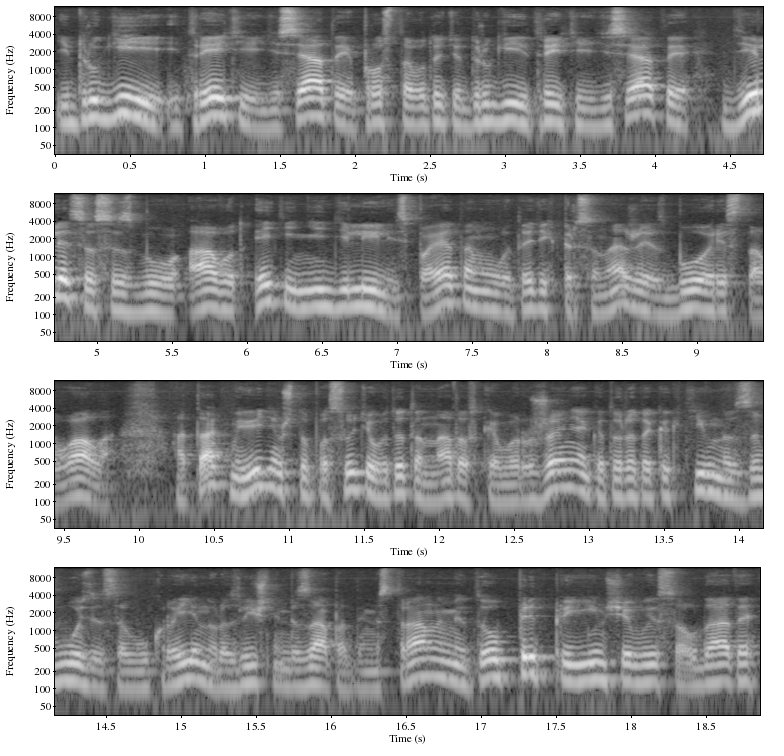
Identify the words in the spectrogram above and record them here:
и другие, и третьи, и десятые. Просто вот эти другие, третьи и десятые делятся с СБУ, а вот эти не делились. Поэтому вот этих персонажей СБУ арестовала. А так мы видим, что по сути вот это натовское вооружение, которое так активно завозится в Украину различными западными странами, то предприимчивые солдаты,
